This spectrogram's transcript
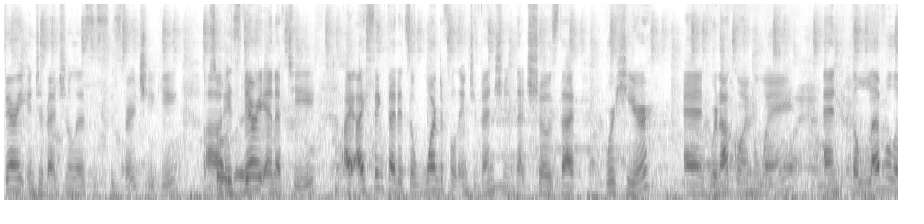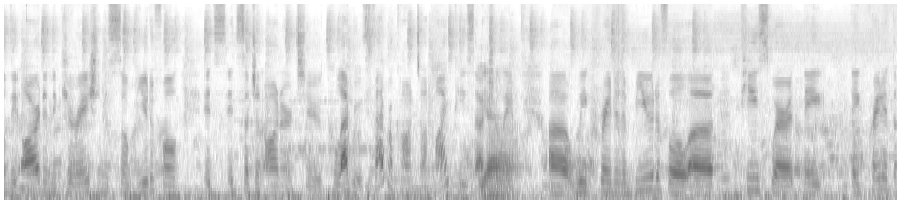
very interventionalist. It's, it's very cheeky. Uh, it's very NFT. I, I think that it's a wonderful intervention that shows that we're here and we're not going away. And the level of the art and the curation is so beautiful. It's it's such an honor to collaborate with Fabricant on my piece. Actually, uh, we created a beautiful uh, piece where they they created the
